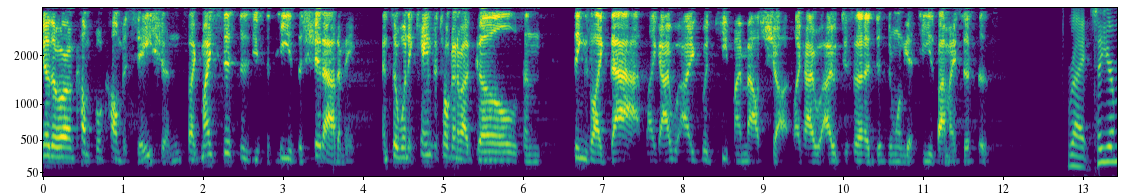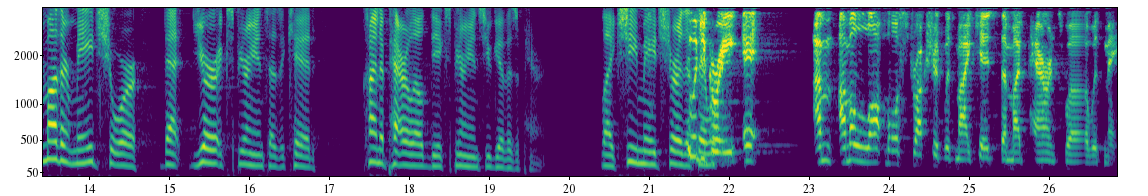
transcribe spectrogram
You know, there were uncomfortable conversations. Like my sisters used to tease the shit out of me, and so when it came to talking about girls and things like that. Like I, I would keep my mouth shut. Like I, I just, I just didn't want to get teased by my sisters. Right. So your mother made sure that your experience as a kid kind of paralleled the experience you give as a parent. Like she made sure that To a they were- degree, it, I'm, I'm a lot more structured with my kids than my parents were with me.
